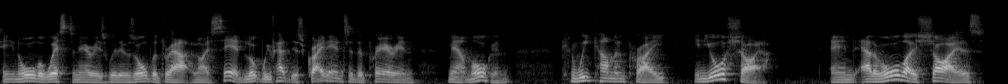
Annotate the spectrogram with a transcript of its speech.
in all the western areas where there was all the drought. And I said, look, we've had this great answer to prayer in Mount Morgan. Can we come and pray in your shire? And out of all those shires,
